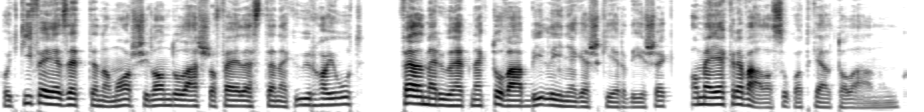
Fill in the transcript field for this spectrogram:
hogy kifejezetten a marsi landolásra fejlesztenek űrhajót, felmerülhetnek további lényeges kérdések, amelyekre válaszokat kell találnunk.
